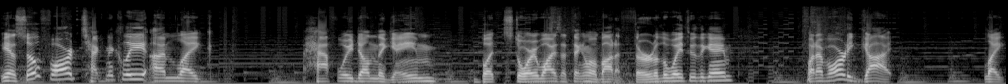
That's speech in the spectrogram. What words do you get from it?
Yeah, so far, technically, I'm like halfway done the game, but story-wise, I think I'm about a third of the way through the game. But I've already got like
